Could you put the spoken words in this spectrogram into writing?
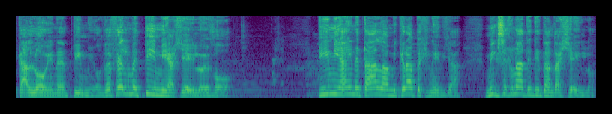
καλό είναι τίμιο. Δεν θέλουμε τίμια Halo εδώ. Τίμια είναι τα άλλα μικρά παιχνίδια. Μην ξεχνάτε τι ήταν τα Halo.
